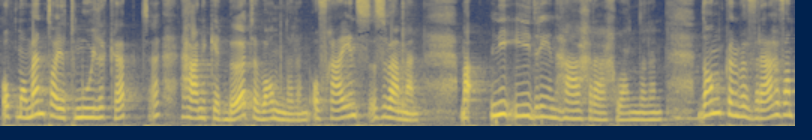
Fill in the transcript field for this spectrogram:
op het moment dat je het moeilijk hebt, hè, ga een keer buiten wandelen of ga eens zwemmen. Maar niet iedereen gaat graag wandelen. Dan kunnen we vragen van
